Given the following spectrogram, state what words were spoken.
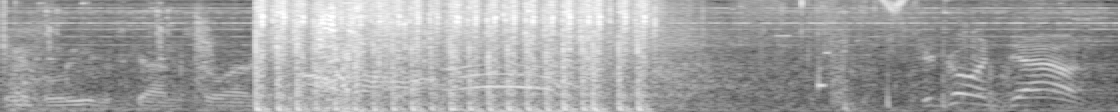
Can't believe it's gotten so out of You're going down.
